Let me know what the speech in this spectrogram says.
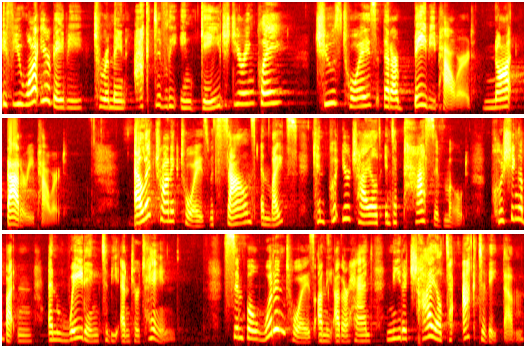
If you want your baby to remain actively engaged during play, choose toys that are baby powered, not battery powered. Electronic toys with sounds and lights can put your child into passive mode, pushing a button and waiting to be entertained. Simple wooden toys, on the other hand, need a child to activate them,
